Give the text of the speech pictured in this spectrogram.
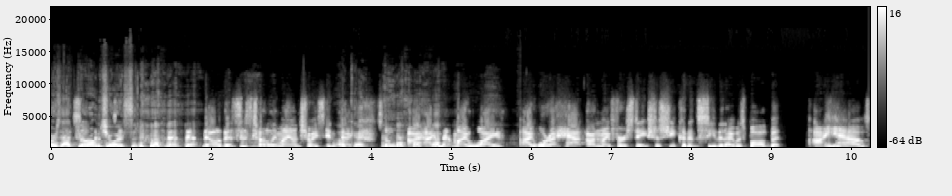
or is that So your own this is a- choice? This- this- no, this is totally my own choice. In fact, Okay. so I, I met my wife. I wore a hat on my first date, so she couldn't see that I was bald. But I have,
